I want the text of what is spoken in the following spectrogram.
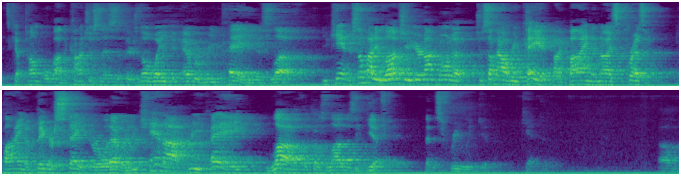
It's kept humble by the consciousness that there's no way you can ever repay this love. You can't, if somebody loves you, you're not going to, to somehow repay it by buying a nice present, buying a bigger steak or whatever. You cannot repay love because love is a gift that is freely given. Can't do it. Uh,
